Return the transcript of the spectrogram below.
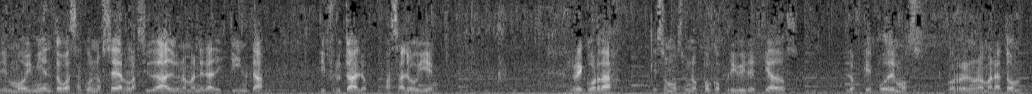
en, movimiento, vas a conocer la ciudad de una manera distinta, disfrútalo, pasalo bien. Recordá que somos unos pocos privilegiados los que podemos correr una maratón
